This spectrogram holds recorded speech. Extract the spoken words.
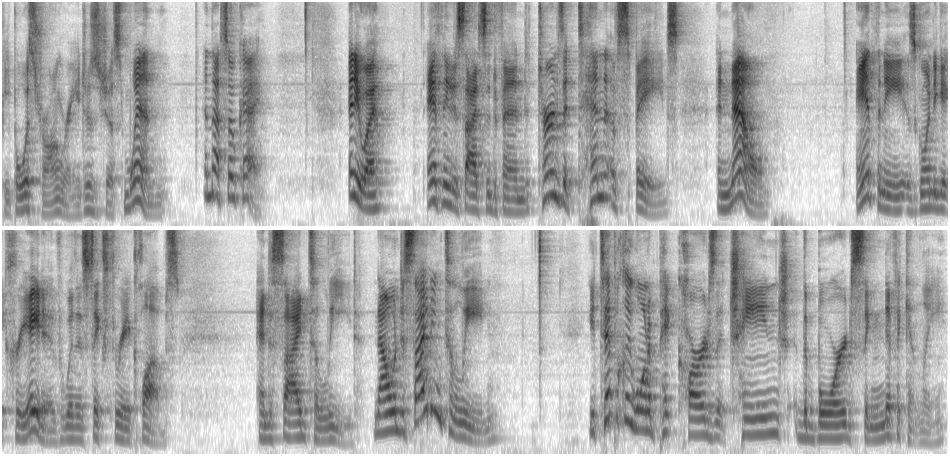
people with strong ranges just win, and that's okay. Anyway, Anthony decides to defend, turns a 10 of spades, and now Anthony is going to get creative with his 6 3 of clubs and decide to lead. Now, when deciding to lead, you typically want to pick cards that change the board significantly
